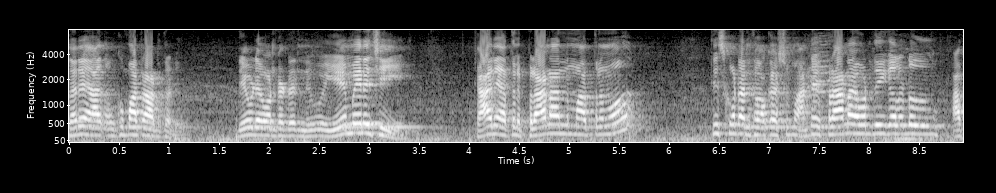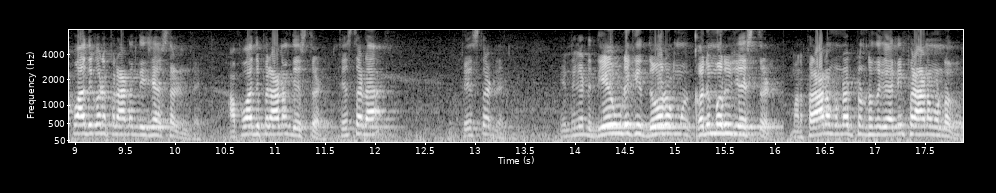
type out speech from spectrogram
సరే ఇంకో మాట ఆడతాడు. దేవుడు ఏమంటాడు నువ్వు ఏమైనా చెయ్యి. కానీ అతని ప్రాణాన్ని మాత్రము తీసుకోవడానికి అవకాశం అంటే ప్రాణం ఎవరు తీయగలడు? అపాధి కూడా ప్రాణం తీసేస్తాడంటే అపాధి ప్రాణం తీస్తాడు. తీస్తాడా? తీస్తాడు. ఎందుకంటే దేవుడికి దూరం కనుమరుగు చేస్తాడు. మన ప్రాణం ఉన్నట్టు ఉంటుంది కానీ ప్రాణం ఉండదు.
